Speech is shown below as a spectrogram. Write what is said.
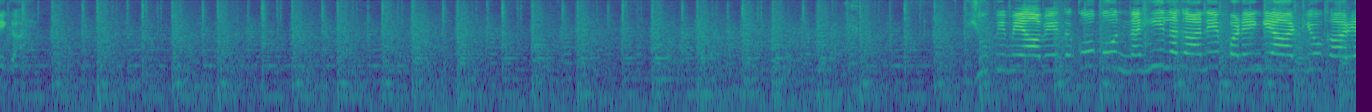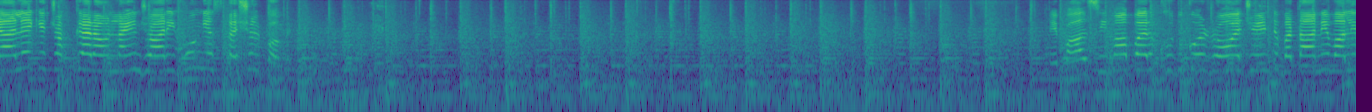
निगाहें यूपी में आवेदकों को नहीं लगाने पड़ेंगे आरटीओ कार्यालय के चक्कर। ऑनलाइन जारी होंगे स्पेशल परमिट नेपाल सीमा पर खुद को रॉ एजेंट बताने वाले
